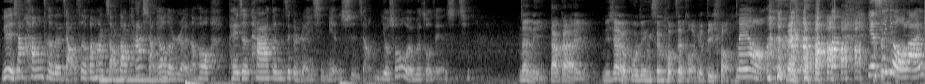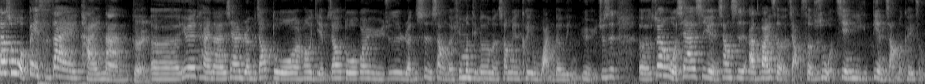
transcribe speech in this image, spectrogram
有点像 hunter 的角色，帮他找到他想要的人，然后陪着他跟这个人一起面试，这样。有时候我也会做这件事情。那你大概你现在有固定生活在同一个地方吗？没有，也是有啦。应该说我 base 在台南，对，呃，因为台南现在人比较多，然后也比较多关于就是人事上的 human development 上面可以玩的领域。就是呃，虽然我现在是有点像是 advisor 的角色，就是我建议店长们可以怎么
